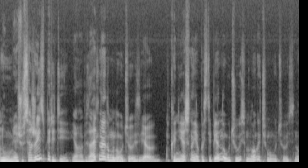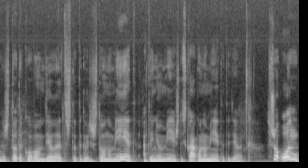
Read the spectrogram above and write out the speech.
Ну, у меня еще вся жизнь впереди. Я обязательно этому научусь. Я, конечно, я постепенно учусь, много чему учусь. Ну. Что такого он делает, что ты говоришь, что он умеет, а ты не умеешь? То есть как он умеет это делать? Что он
